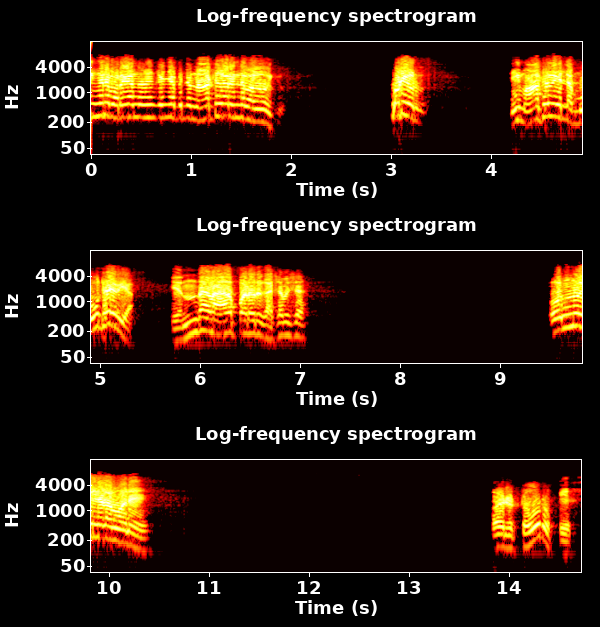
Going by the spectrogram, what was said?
ഇങ്ങനെ പറയാൻ തുടങ്ങി കഴിഞ്ഞാൽ പിന്നെ നാട്ടുകാരെന്നെ വക വയ്ക്കൂ കൊടി നീ മാധവിയല്ല മൂധവിയ. എന്താണ് ആ ആകപ്പാടെ ഒരു കശപിശ? ഒന്നുമില്ലട മോനെ. ഒരു ടൂ റുപ്പീസ്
